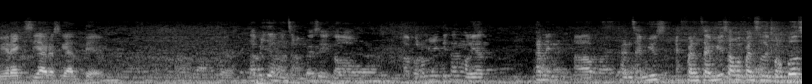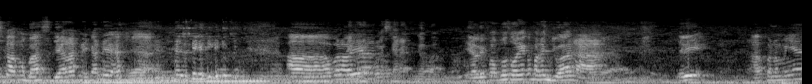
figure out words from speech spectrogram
Direksi harus ganti. Tapi jangan sampai sih kalau apa namanya kita ngelihat kan uh, fans MU eh, fans MU sama fans Liverpool suka ngebahas sejarah nih kan ya. Iya. Uh, apa namanya? Liverpool sekarang enggak, Pak. Ya Liverpool soalnya kemarin juara. Iya. Jadi apa namanya?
